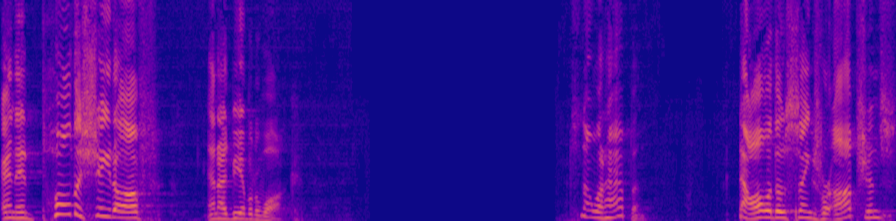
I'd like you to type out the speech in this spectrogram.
and then pull the sheet off and I'd be able to walk. It's not what happened. Now, all of those things were options.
